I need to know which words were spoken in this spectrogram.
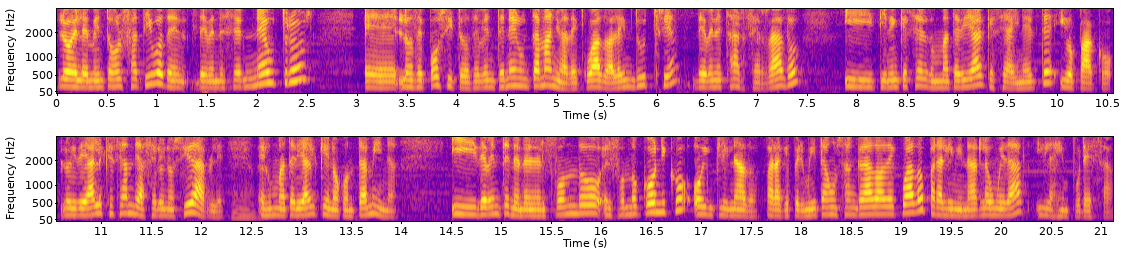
Los elementos olfativos deben de ser neutros, eh, los depósitos deben tener un tamaño adecuado a la industria, deben estar cerrados y tienen que ser de un material que sea inerte y opaco. Lo ideal es que sean de acero inoxidable, mm. es un material que no contamina. y deben tener en el fondo el fondo cónico o inclinado para que permita un sangrado adecuado para eliminar la humedad y las impurezas.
